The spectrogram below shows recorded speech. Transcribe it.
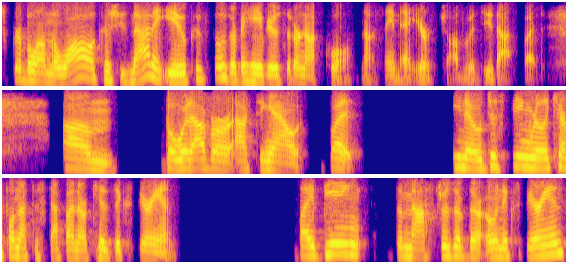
scribble on the wall because she's mad at you because those are behaviors that are not cool. Not saying that your child would do that, but, um, but whatever, acting out. But, you know, just being really careful not to step on our kids' experience. By being the masters of their own experience,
